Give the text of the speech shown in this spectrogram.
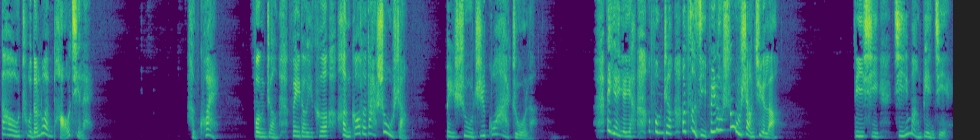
到处的乱跑起来。很快，风筝飞到一棵很高的大树上，被树枝挂住了。哎呀呀呀！风筝自己飞到树上去了。迪西急忙辩解，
